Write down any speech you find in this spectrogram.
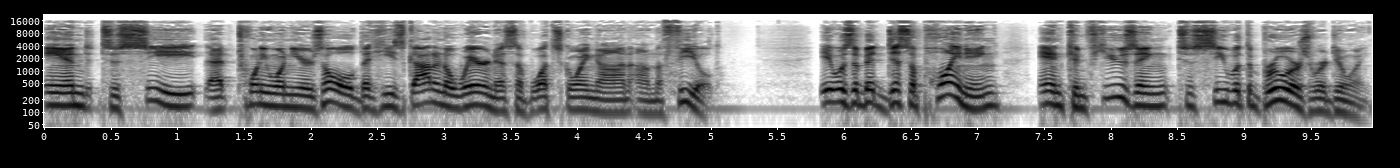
And to see at 21 years old that he's got an awareness of what's going on on the field. It was a bit disappointing and confusing to see what the Brewers were doing.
